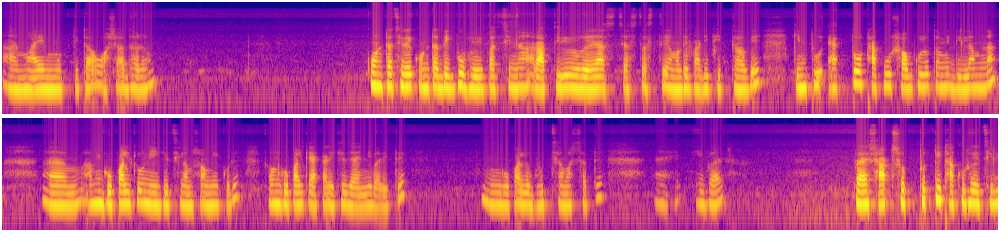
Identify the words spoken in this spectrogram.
আর মায়ের মূর্তিটাও অসাধারণ। কোনটা ছেড়ে কোনটা দেখব ভেবে পাচ্ছি না। রাত্রিও হয়ে আসছে, আস্তে আস্তে আমাদের বাড়ি ফিরতে হবে। কিন্তু এত ঠাকুর, সবগুলো তো আমি দিলাম না। আমি গোপালকেও নিয়ে গেছিলাম সঙ্গে করে। কারণ গোপালকে একা রেখে যায়নি বাড়িতে। গোপালও ঘুরছে আমার সাথে। আহ, এবার প্রায় ষাট সত্তরটি ঠাকুর হয়েছিল।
